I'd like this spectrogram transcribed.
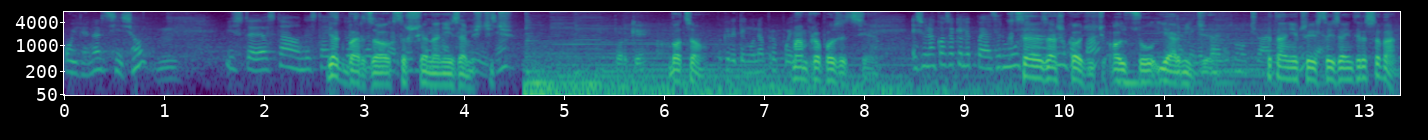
Oiga, Narciso. ¿Y usted hasta dónde está Jak bardzo chcesz się na niej zemścić? Bo co? Mam propozycję. Chcę zaszkodzić ojcu i Armidzie. Pytanie, czy jesteś zainteresowany?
